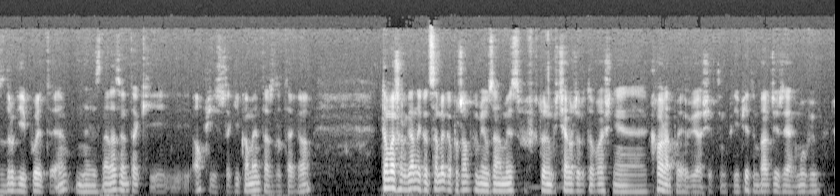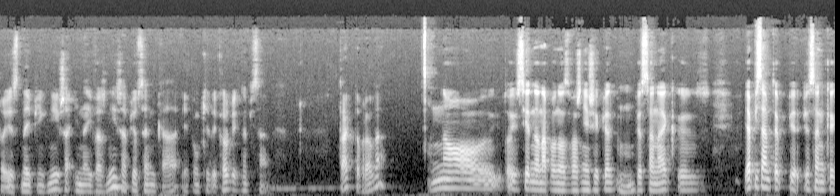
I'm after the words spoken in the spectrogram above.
z drugiej płyty. Znalazłem taki opis, taki komentarz do tego. Tomasz Organek od samego początku miał zamysł, w którym chciał, żeby to właśnie Kora pojawiła się w tym klipie, tym bardziej, że jak mówił, to jest najpiękniejsza i najważniejsza piosenka, jaką kiedykolwiek napisałem. Tak, to prawda? No, to jest jedna na pewno z ważniejszych mhm. piosenek. Ja pisałem tę piosenkę,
